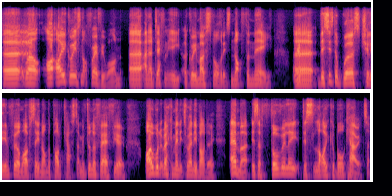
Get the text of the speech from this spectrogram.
Uh, well, I, I, agree it's not for everyone, uh, and I definitely agree most of all that it's not for me. Yeah. Uh, this is the worst Chilean film I've seen on the podcast, and we've done a fair few. I wouldn't recommend it to anybody. Emma is a thoroughly dislikable character,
